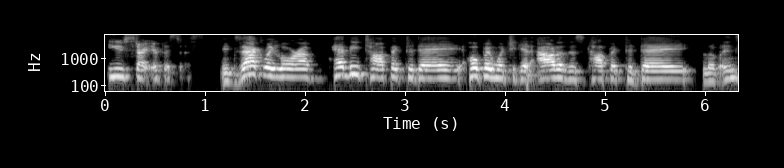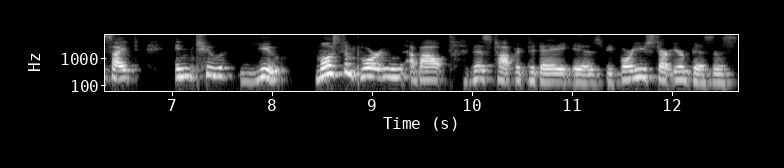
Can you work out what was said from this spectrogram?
you start your business. Exactly, Laura. Heavy topic today. Hoping what you get out of this topic today, a little insight into you. Most important about this topic today is before you start your business,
